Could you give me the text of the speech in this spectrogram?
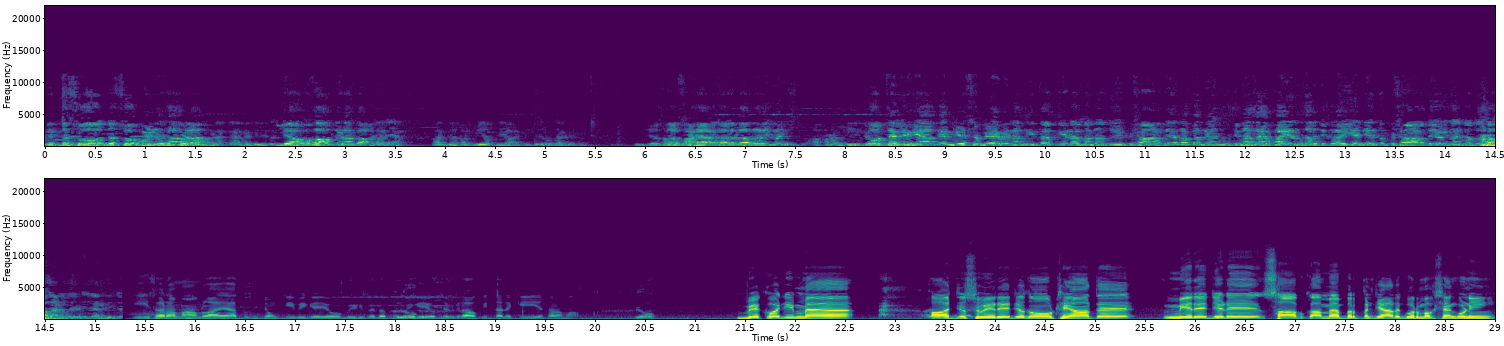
ਇਹ ਦੱਸੋ ਦੱਸੋ ਕਿਹੜੇ ਹਿਸਾਬ ਨਾਲ ਲਿਆਓ ਖਾਓ ਕਿਹੜਾ ਕਾਗਜ਼ ਜਦੋਂ ਸਾਡਾ ਗੱਲ ਕਰਨ ਵਾਲੀ ਕੋਈ? ਆਪਣਾ ਠੀਕ ਉੱਥੇ ਲਿਖਿਆ ਕਿ ਮਿਸਬਿਹੇਵ ਨਾ ਕੀਤਾ ਕਿਹੜਾ ਬੰਦਾ ਤੁਸੀਂ ਪਛਾਣਦੇ ਹੋ ਨਾ ਬੰਦਿਆਂ ਨੂੰ? ਜਿਨ੍ਹਾਂ ਤੇ ਐਫ ਆਈ ਆਰ ਦਰਜ ਕਰਾਈ ਹੈ ਜੇ ਤੁਸੀਂ ਪਛਾਣਦੇ ਹੋ ਇਹਨਾਂ ਚੋਂ ਤਾਂ ਦੱਸ ਸਕਦੇ ਕੀ ਸਾਰਾ ਮਾਮਲਾ ਆ? ਤੁਸੀਂ ਚੌਂਕੀ ਵੀ ਗਏ ਹੋ ਬੀਡੀਪੀ ਦਫ਼ਤਰ ਵੀ ਗਏ ਉੱਥੇ ਵੀ ਘਰਾਓ ਕੀਤਾ ਤੇ ਕੀ ਹੈ ਸਾਰਾ ਮਾਮਲਾ? ਵੇਖੋ ਜੀ ਮੈਂ ਅੱਜ ਸਵੇਰੇ ਜਦੋਂ ਉੱਠਿਆ ਤੇ ਮੇਰੇ ਜਿਹੜੇ ਸਾਬਕਾ ਮੈਂਬਰ ਪੰਚਾਇਤ ਗੁਰਮੁਖ ਸਿੰਘ ਹੁਣੀ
